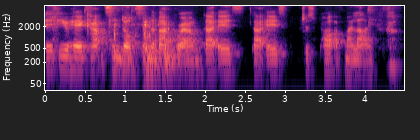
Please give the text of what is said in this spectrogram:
if you hear cats and dogs in the background, that is that is just part of my life.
